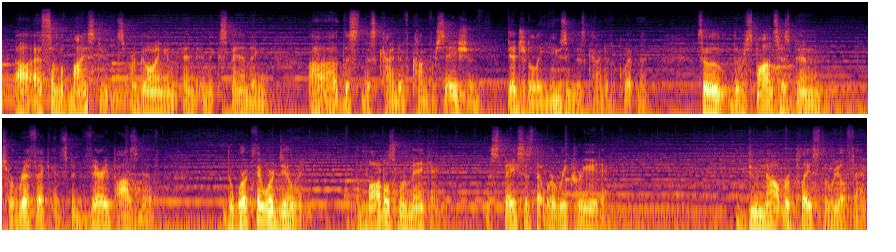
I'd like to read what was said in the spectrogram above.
uh, as some of my students are going and, and, and expanding uh, this, this kind of conversation digitally using this kind of equipment. So the response has been terrific, it's been very positive. The work that we're doing, the models we're making, the spaces that we're recreating do not replace the real thing.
